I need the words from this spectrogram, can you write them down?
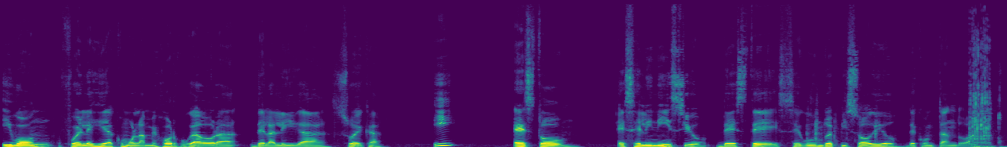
Ivonne fue elegida como la mejor jugadora de la liga sueca y esto es el inicio de este segundo episodio de Contando A.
